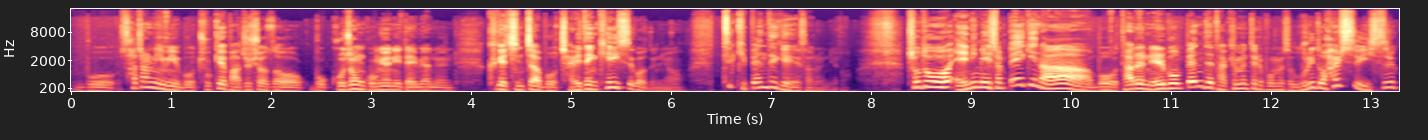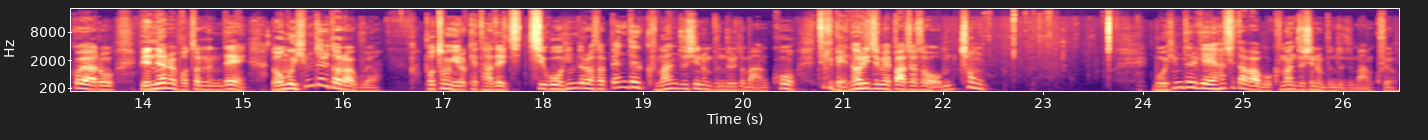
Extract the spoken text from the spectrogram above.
뭐 사장님이 뭐 좋게 봐주셔서 뭐 고정 공연이 되면은 그게 진짜 뭐 잘 된 케이스거든요. 특히 밴드계에서는요. 저도 애니메이션 백이나 뭐 다른 일본 밴드 다큐멘터리 보면서 우리도 할 수 있을 거야로 몇 년을 버텼는데 너무 힘들더라고요. 보통 이렇게 다들 지치고 힘들어서 밴드 그만두시는 분들도 많고 특히 매너리즘에 빠져서 엄청 뭐 힘들게 하시다가 뭐 그만두시는 분들도 많고요.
